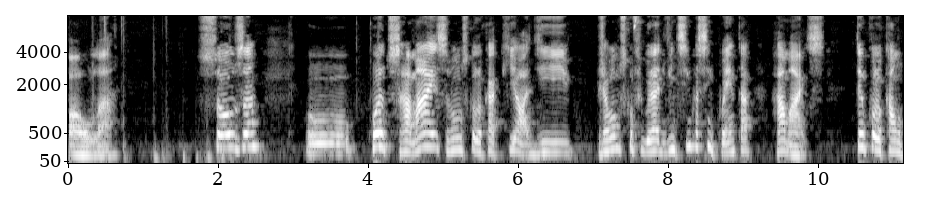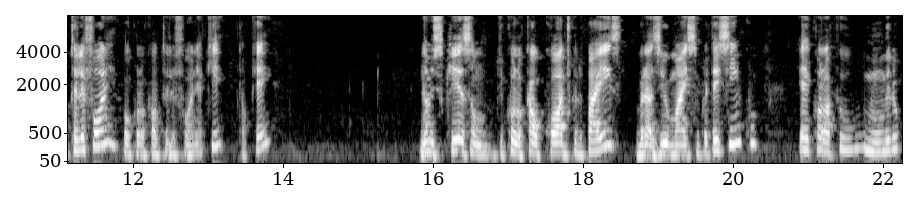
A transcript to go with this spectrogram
Paula Souza. O, quantos ramais? Vamos colocar aqui, ó, de, já vamos configurar de 25 a 50 ramais. Tenho que colocar um telefone, vou colocar o telefone aqui, tá ok? Não esqueçam de colocar o código do país, Brasil mais 55, e aí coloque o número,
